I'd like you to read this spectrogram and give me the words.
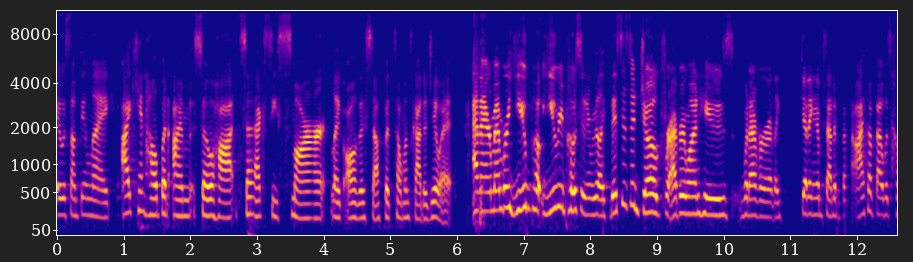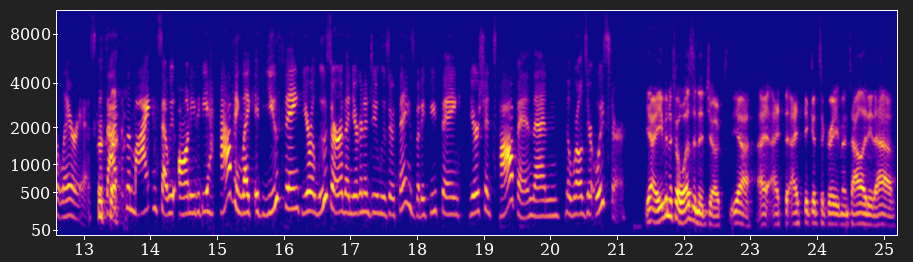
It was something like, I can't help it. I'm so hot, sexy, smart, like all this stuff, but someone's got to do it. And I remember you po- you reposted and you were like, this is a joke for everyone who's whatever, like getting upset about. I thought that was hilarious because that's the mindset we all need to be having. Like, if you think you're a loser, then you're going to do loser things. But if you think your shit's popping, then the world's your oyster yeah, even if it wasn't a joke, yeah, I I, th- I, think it's a great mentality to have.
